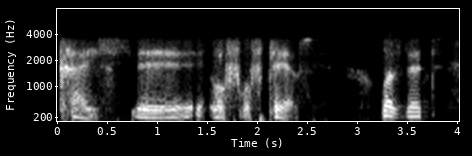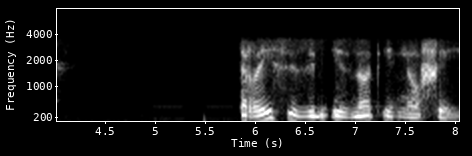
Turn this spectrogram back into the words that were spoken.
cries uh, of, of players was that racism is not in your face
